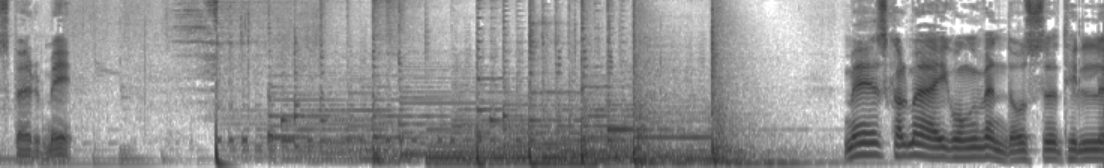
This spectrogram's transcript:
spør vi. Vi skal med en gang vende oss til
